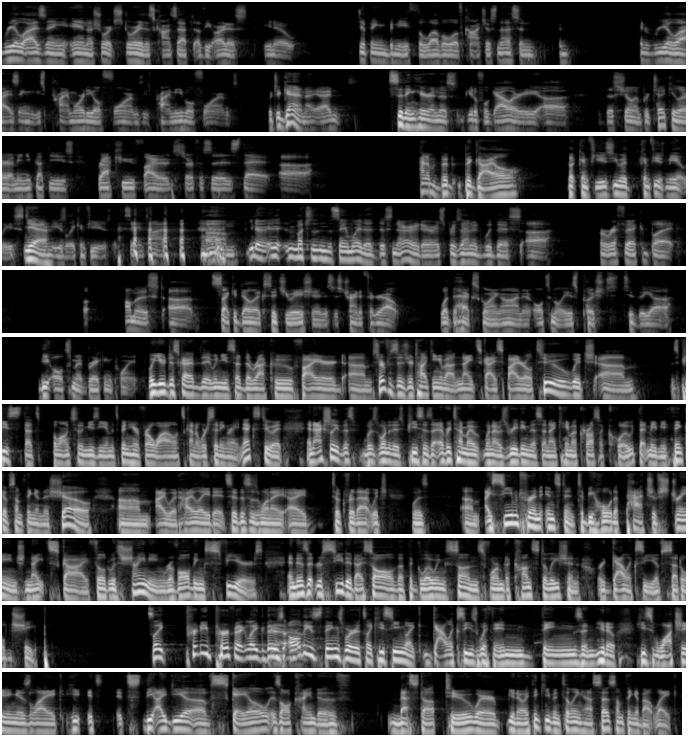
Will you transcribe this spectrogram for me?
realizing in a short story this concept of the artist, you know, dipping beneath the level of consciousness and and, realizing these primordial forms, these primeval forms, which again, I, I'm sitting here in this beautiful gallery, uh, this show in particular. I mean, you've got these raku fired surfaces that uh, kind of be- beguile but confuse you would confuse me at least Yeah. i'm easily confused at the same time um, you know in, much in the same way that this narrator is presented with this uh, horrific but almost uh, psychedelic situation is just trying to figure out what the heck's going on and ultimately is pushed to the uh, the ultimate breaking point Well, you described it when you said the Raku fired um, surfaces. You're talking about Night Sky Spiral 2, which um, is a piece that belongs to the museum. It's been here for a while. It's kind of we're sitting right next to it. And actually, this was one of those pieces. That every time I when I was reading this and I came across a quote that made me think of something in the show, um, I would highlight it. So this is one I, I took for that, which was. Um, I seemed for an instant to behold a patch of strange night sky filled with shining, revolving spheres, and as it receded, I saw that the glowing suns formed a constellation or galaxy of settled shape. It's like pretty perfect. Like there's Yeah. all these things where it's like he's seeing like galaxies within things, and you know he's watching is like he it's it's the idea of scale is all kind of messed up too. Where you know I think even Tillinghast says something about like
